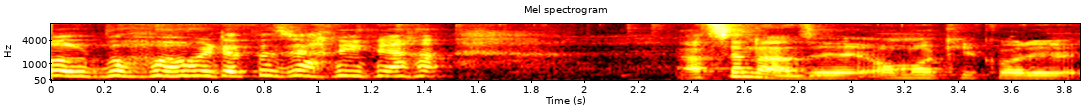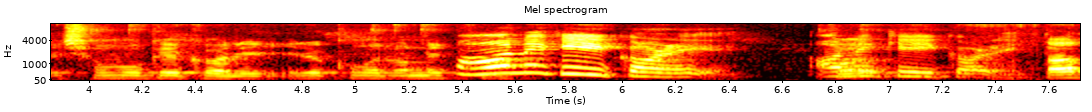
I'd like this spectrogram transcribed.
বলব? এটা তো জানি না। আছে না যে অমকে করে সমুকে করে এরকমের অনেক অনেকেই করে অনেকেই করে। তার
